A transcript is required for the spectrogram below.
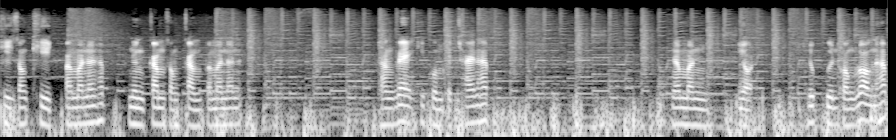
ขีดสองขีดประมาณนั้นครับหนึ่งกรัมสองกรัมประมาณนั้น ครั้งแรกที่ผมจะใช้นะครับ น้ำมันหยอดลูกปืนของลอกนะครับ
